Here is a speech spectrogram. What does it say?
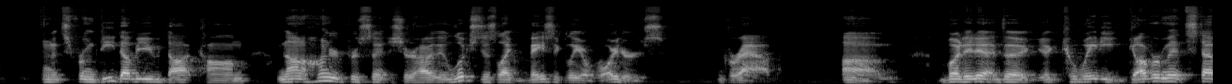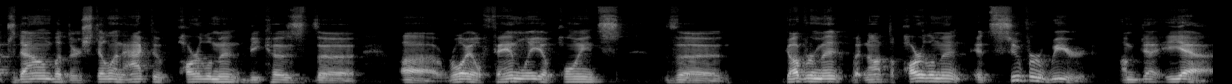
and it's from DW.com. Not hundred percent sure how it looks. Just like basically a Reuters grab. Um, but it the Kuwaiti government steps down, but there's still an active parliament because the uh, royal family appoints the government, but not the parliament. It's super weird. I'm yeah.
